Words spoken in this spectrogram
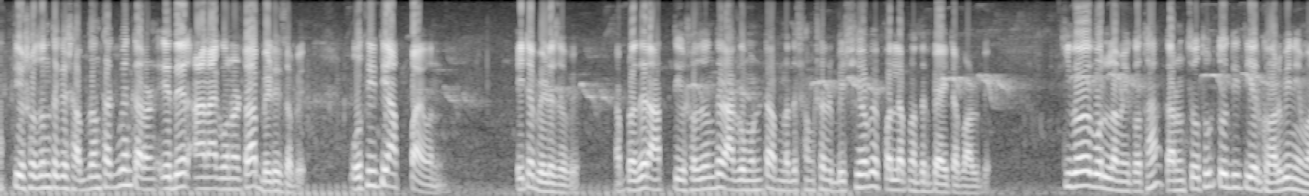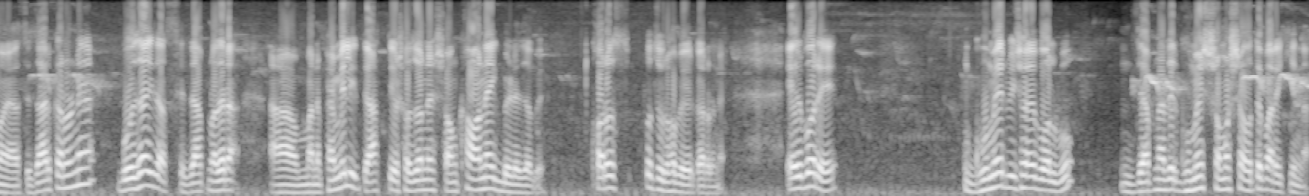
আত্মীয় স্বজন থেকে সাবধান থাকবেন, কারণ এদের আনাগোনাটা বেড়ে যাবে। অতিথি আপ্যায়ন, এটা বেড়ে যাবে। আপনাদের আত্মীয় স্বজনদের আগমনটা আপনাদের সংসারে বেশি হবে, ফলে আপনাদের ব্যয়টা বাড়বে। কীভাবে বললাম এই কথা? কারণ চতুর্থ, দ্বিতীয়ের ঘর বিনিময় আছে, যার কারণে বোঝাই যাচ্ছে যে আপনাদের মানে ফ্যামিলিতে আত্মীয় স্বজনের সংখ্যা অনেক বেড়ে যাবে। খরচ প্রচুর হবে এর কারণে। এরপরে ঘুমের বিষয়ে বলব যে আপনাদের ঘুমের সমস্যা হতে পারে কি না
